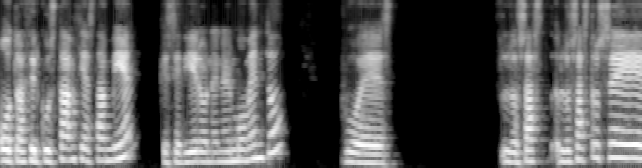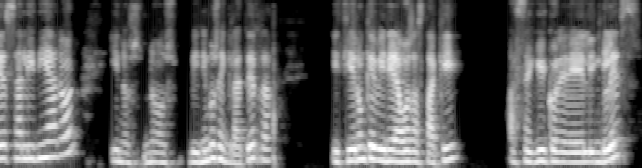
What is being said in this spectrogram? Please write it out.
otras circunstancias también que se dieron en el momento, pues los, ast- los astros se alinearon y nos, nos vinimos a Inglaterra. Hicieron que viniéramos hasta aquí a seguir con el, inglés.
